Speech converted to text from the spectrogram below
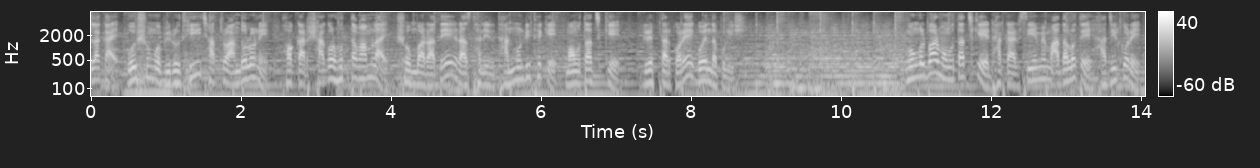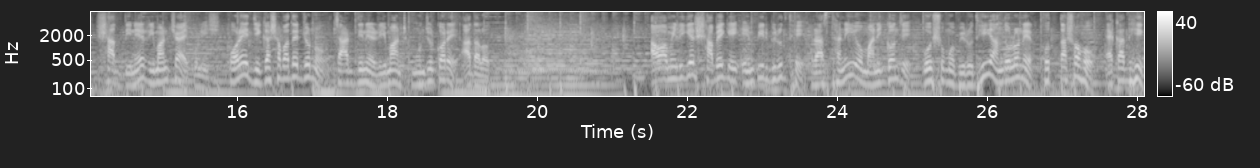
এলাকায় বৈষম্য বিরোধী ছাত্র আন্দোলনে হকার সাগর হত্যা মামলায় সোমবার রাতে রাজধানীর ধানমন্ডি থেকে মমতাজকে গ্রেপ্তার করে গোয়েন্দা পুলিশ। মঙ্গলবার মমতাজকে ঢাকার সিএমএম আদালতে হাজির করে সাত দিনের রিমান্ড চায় পুলিশ। পরে জিজ্ঞাসাবাদের জন্য চার দিনের রিমান্ড মঞ্জুর করে আদালত। আওয়ামী লীগের সাবেক এই এমপির বিরুদ্ধে রাজধানী ও মানিকগঞ্জে বৈষম্য বিরোধী আন্দোলনের হত্যাসহ একাধিক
